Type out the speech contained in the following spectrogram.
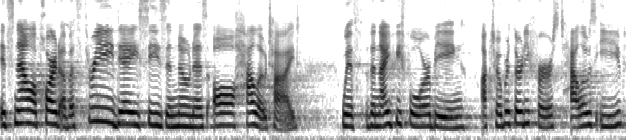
It's now a part of a three day season known as All Hallowtide, with the night before being October 31st, Hallows Eve,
